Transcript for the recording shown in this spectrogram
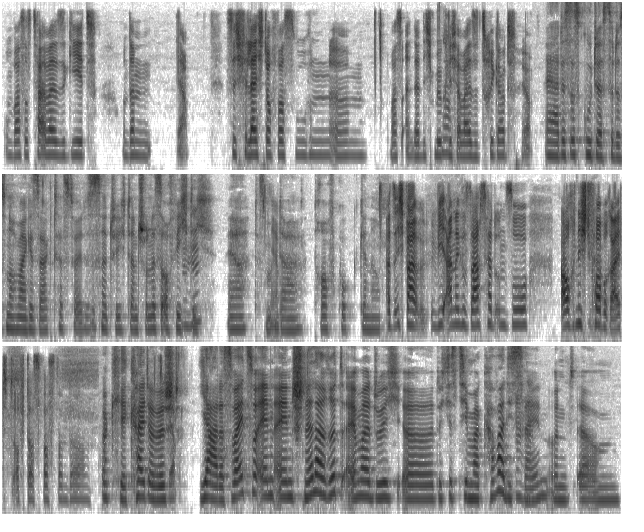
um was es teilweise geht und dann ja sich vielleicht doch was suchen, ähm, was einen da nicht möglicherweise triggert. Ja. ja, das ist gut, dass du das nochmal gesagt hast, weil das ist natürlich dann schon, das ist auch wichtig. Mhm. Ja, dass man ja. da drauf guckt, genau. Also ich war, wie Anne gesagt hat und so, auch nicht ja. vorbereitet auf das, was dann da. Okay, kalt erwischt. Ja, ja das war jetzt so ein, ein schneller Ritt einmal durch, äh, durch das Thema Coverdesign mhm. und ähm,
